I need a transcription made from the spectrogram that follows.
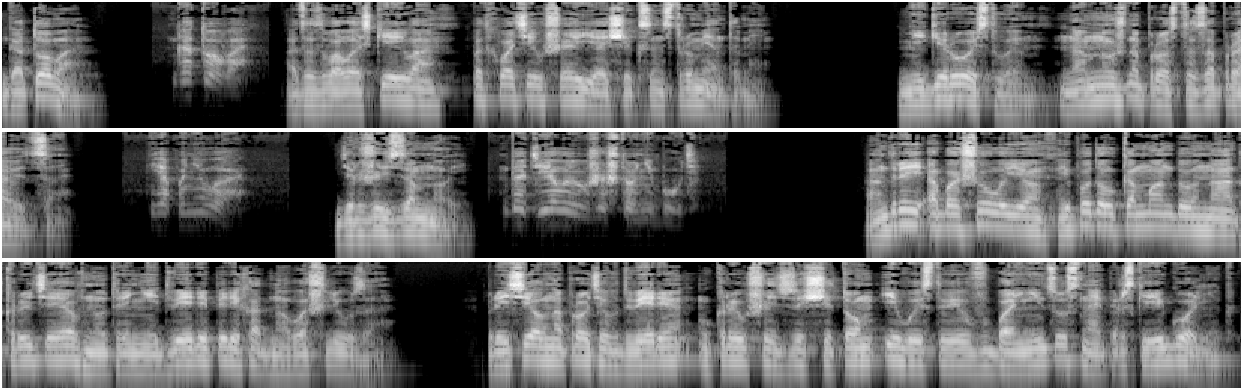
«Готово?» «Готово», – отозвалась Кейла, подхватившая ящик с инструментами. «Не геройствуем, нам нужно просто заправиться». «Я поняла». «Держись за мной». «Да делай уже что-нибудь». Андрей обошел ее и подал команду на открытие внутренней двери переходного шлюза. Присел напротив двери, укрывшись за щитом и выставив в бойницу снайперский игольник,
